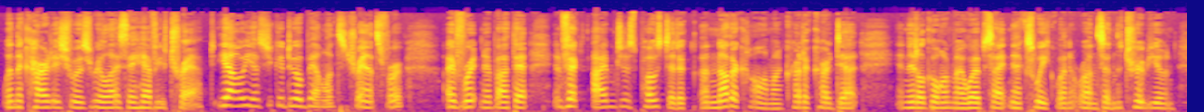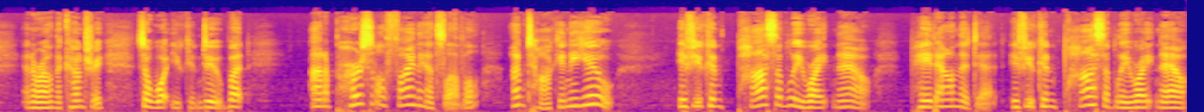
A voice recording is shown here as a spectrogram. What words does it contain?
when the card issuers realize they have you trapped. Yeah, oh yes, you could do a balance transfer. I've written about that. In fact, I'm just posted a, another column on credit card debt, and it'll go on my website next week when it runs in the Tribune and around the country. So what you can do, but on a personal finance level, I'm talking to you. If you can possibly right now pay down the debt, if you can possibly right now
